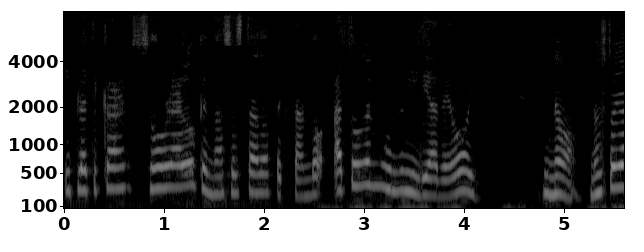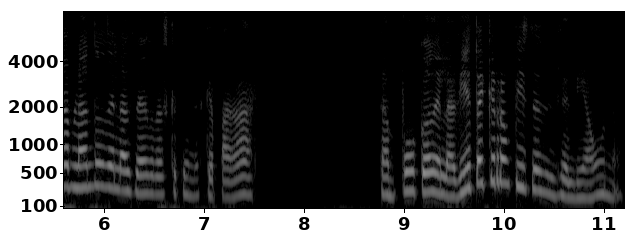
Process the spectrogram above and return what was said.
y platicar sobre algo que nos ha estado afectando a todo el mundo en el día de hoy. Y no, no estoy hablando de las deudas que tienes que pagar. Tampoco de la dieta que rompiste desde el día 1,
